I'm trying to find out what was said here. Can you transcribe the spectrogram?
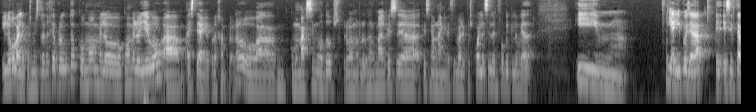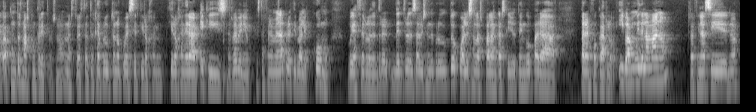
Y luego, vale, pues mi estrategia de producto, ¿cómo me lo, cómo me lo llevo a, a este año, por ejemplo? ¿no? O a como máximo dos, pero vamos, lo normal que sea, que sea un año. Decir, vale, pues ¿cuál es el enfoque que le voy a dar? Y, y ahí pues ya es irte a, puntos más concretos. ¿no? Nuestra estrategia de producto no puede ser quiero, quiero generar X revenue, que está fenomenal, pero decir, vale, ¿cómo voy a hacerlo dentro, dentro de esa visión de producto? ¿Cuáles son las palancas que yo tengo para, para enfocarlo? Y va muy de la mano, al final sí, ¿no?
